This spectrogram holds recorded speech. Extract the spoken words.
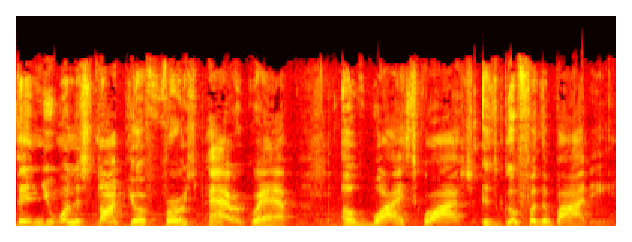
Then you want to start your first paragraph of why squash is good for the body.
